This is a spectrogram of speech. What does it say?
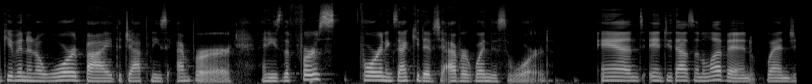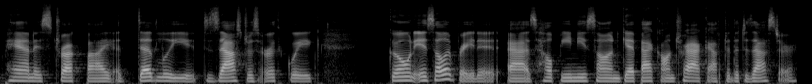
given an award by the Japanese emperor. And he's the first foreign executive to ever win this award. And in 2011, when Japan is struck by a deadly, disastrous earthquake, Ghosn is celebrated as helping Nissan get back on track after the disaster.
